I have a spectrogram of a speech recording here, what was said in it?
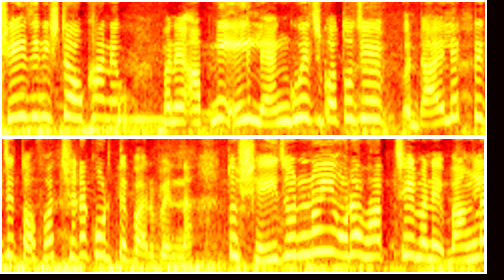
সেই জিনিসটা ওখানেও মানে আপনি এই ল্যাঙ্গুয়েজগত যে ডায়ালেক্টে যে তফাৎ, সেটা করতে পারবেন না। তো সেই জন্যই ওরা ভাবছে মানে বাংলা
